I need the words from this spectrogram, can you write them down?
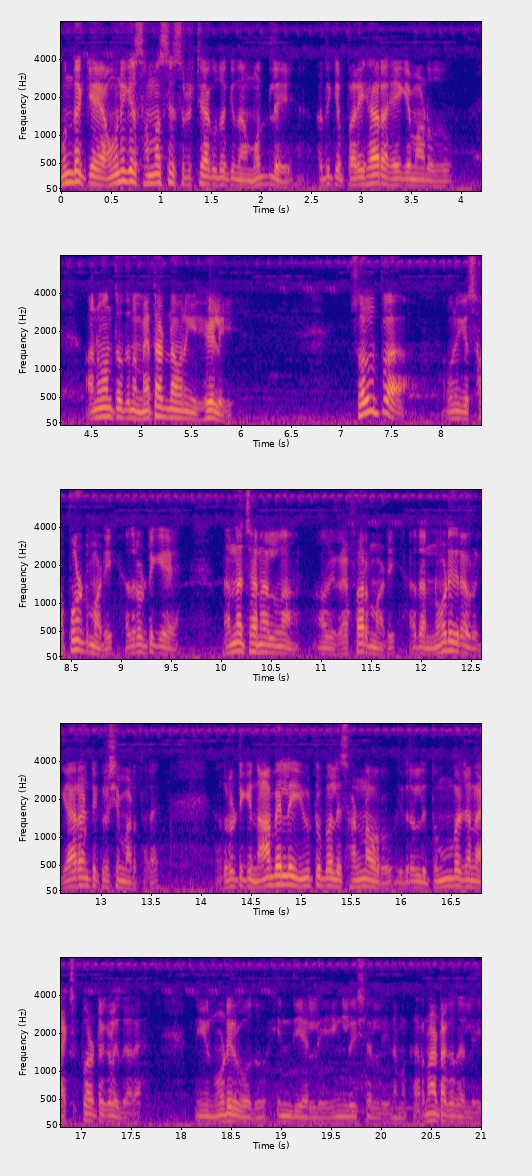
ಮುಂದಕ್ಕೆ ಅವನಿಗೆ ಸಮಸ್ಯೆ ಸೃಷ್ಟಿಯಾಗೋದಕ್ಕಿಂತ ಮೊದಲೇ ಅದಕ್ಕೆ ಪರಿಹಾರ ಹೇಗೆ ಮಾಡೋದು ಅನ್ನುವಂಥದ್ದನ್ನು ಮೆಥಡ್ನ ಅವನಿಗೆ ಹೇಳಿ, ಸ್ವಲ್ಪ ಅವನಿಗೆ ಸಪೋರ್ಟ್ ಮಾಡಿ, ಅದರೊಟ್ಟಿಗೆ ನನ್ನ ಚಾನಲ್ನ ಅವ್ರಿಗೆ ರೆಫರ್ ಮಾಡಿ. ಅದನ್ನು ನೋಡಿದರೆ ಅವರು ಗ್ಯಾರಂಟಿ ಕೃಷಿ ಮಾಡ್ತಾರೆ. ಅದರೊಟ್ಟಿಗೆ ನಾವೆಲ್ಲ ಯೂಟ್ಯೂಬಲ್ಲಿ ಸಣ್ಣವರು, ಇದರಲ್ಲಿ ತುಂಬ ಜನ ಎಕ್ಸ್ಪರ್ಟ್ಗಳಿದ್ದಾರೆ ನೀವು ನೋಡಿರ್ಬೋದು, ಹಿಂದಿಯಲ್ಲಿ ಇಂಗ್ಲೀಷಲ್ಲಿ ನಮ್ಮ ಕರ್ನಾಟಕದಲ್ಲಿ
